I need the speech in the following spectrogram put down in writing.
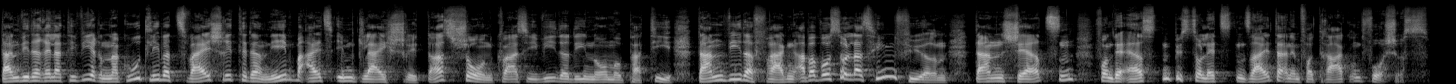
Dann wieder relativieren. Na gut, lieber zwei Schritte daneben als im Gleichschritt. Das schon quasi wieder die Normopathie. Dann wieder fragen, aber wo soll das hinführen? Dann scherzen von der ersten bis zur letzten Seite einem Vertrag und Vorschuss.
